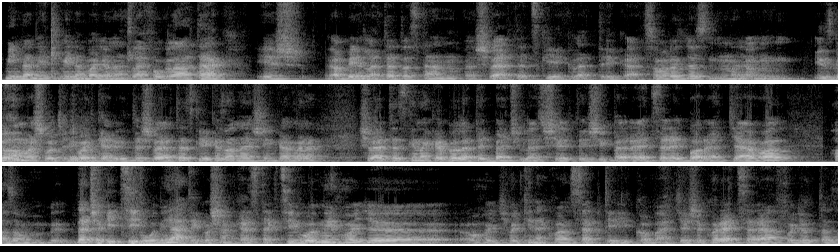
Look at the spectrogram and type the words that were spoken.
mindenét, minden vagyonát lefoglalták, és a bérletet aztán a Sverteckék vették át. Szóval hogy ez nagyon izgalmas volt, hogy hogy került a Sverteckékhez, annál is inkább, mert a Sverteckének ebből lett egy becsületsértési perre egyszer egy barátjával, azon, de csak így civódni, játékosan kezdtek civódni, hogy, hogy, hogy kinek van szebb téli kabátja, és akkor egyszer elfogyott az,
